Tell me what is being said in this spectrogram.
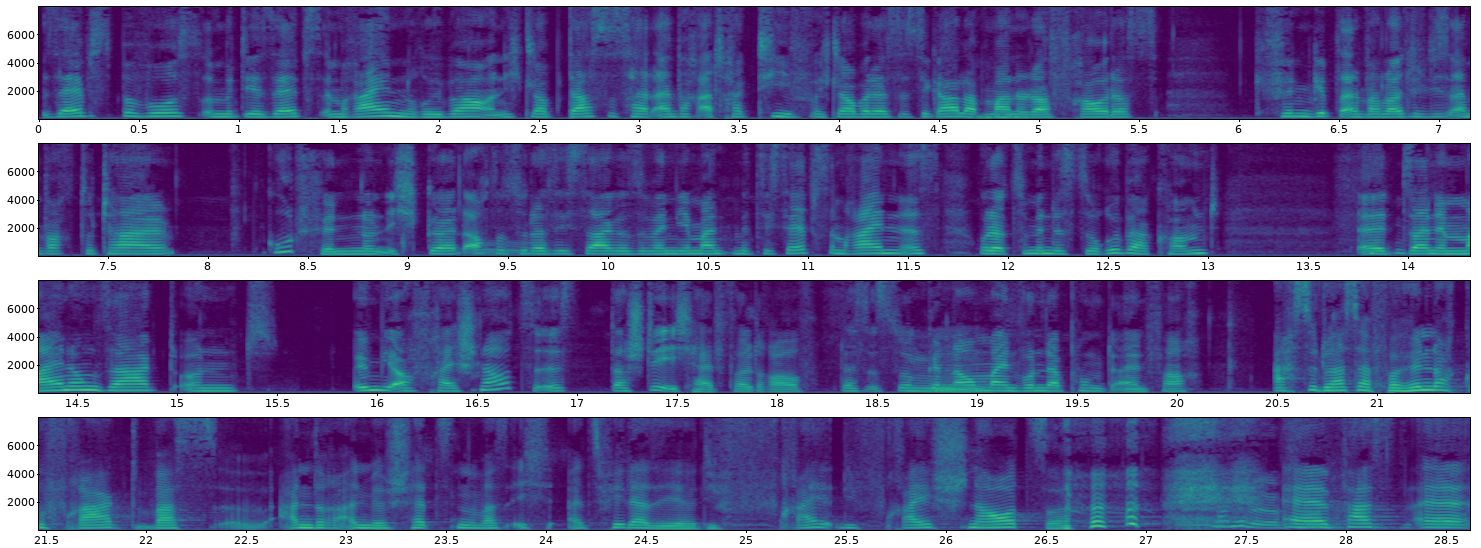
selbstbewusst und mit dir selbst im Reinen rüber. Und ich glaube, das ist halt einfach attraktiv. Ich glaube, das ist egal, ob Mann oder Frau. Das finden, gibt einfach Leute, die es einfach total gut finden. Und ich gehört auch dazu, dass ich sage, so wenn jemand mit sich selbst im Reinen ist oder zumindest so rüberkommt, äh, seine Meinung sagt und irgendwie auch frei Schnauze ist, da stehe ich halt voll drauf. Das ist so genau mein Wunderpunkt einfach. Ach so, du hast ja vorhin noch gefragt, was äh, andere an mir schätzen, was ich als Fehler sehe. Die frei, die Freischnauze. äh, passt äh,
